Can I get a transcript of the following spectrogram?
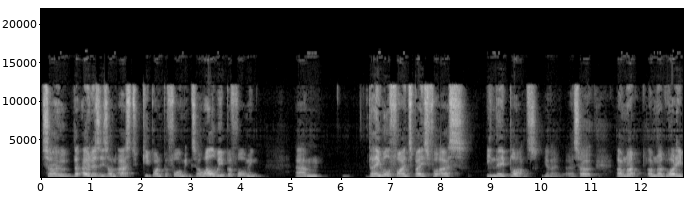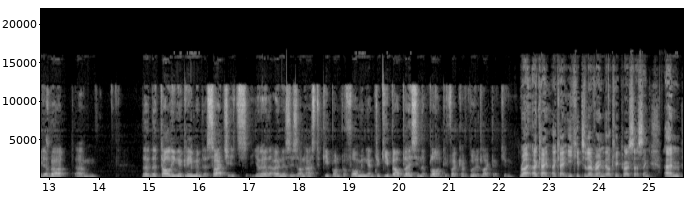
So the onus is on us to keep on performing. So while we're performing, um, they will find space for us in their plants. You know, uh, so I'm not I'm not worried about um, the the tolling agreement as such. It's you know the onus is on us to keep on performing and to keep our place in the plant, if I can put it like that. You know. Right. Okay. Okay. You keep delivering, they'll keep processing. Um,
